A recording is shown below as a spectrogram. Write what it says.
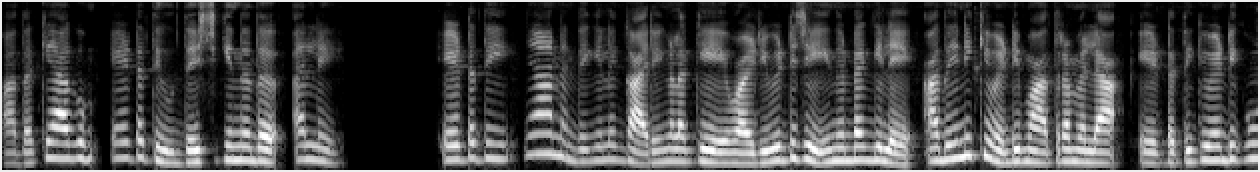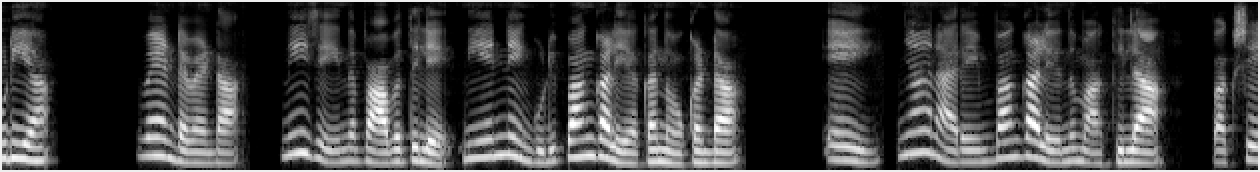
അതൊക്കെ ആകും ഏട്ടത്തി ഉദ്ദേശിക്കുന്നത് അല്ലേ? ഏട്ടത്തി ഞാൻ എന്തെങ്കിലും കാര്യങ്ങളൊക്കെ വഴിവിട്ട് ചെയ്യുന്നുണ്ടെങ്കിലേ അതെനിക്ക് വേണ്ടി മാത്രമല്ല ഏട്ടത്തിക്ക് വേണ്ടി കൂടിയാ. വേണ്ട വേണ്ട. നീ ചെയ്യുന്ന പാപത്തിലെ നീ എന്നെയും കൂടി പങ്കാളിയാക്കാൻ നോക്കണ്ട. ഏയ് ഞാൻ ആരെയും പങ്കാളിയൊന്നും ആക്കില്ല. പക്ഷേ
